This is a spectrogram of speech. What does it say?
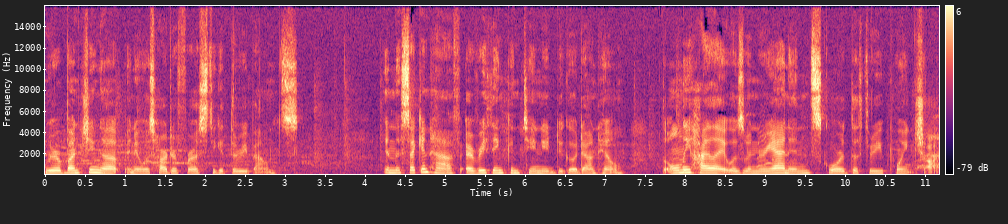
We were bunching up, and it was harder for us to get the rebounds. In the second half, everything continued to go downhill. The only highlight was when Rhiannon scored the three point shot.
